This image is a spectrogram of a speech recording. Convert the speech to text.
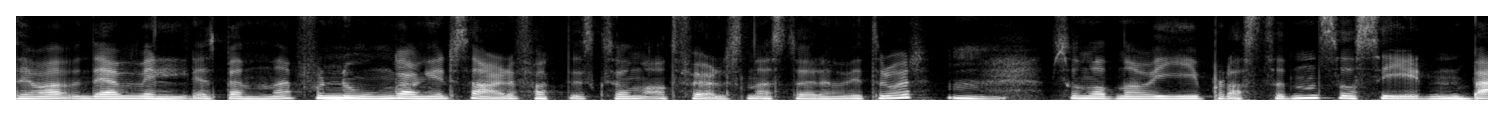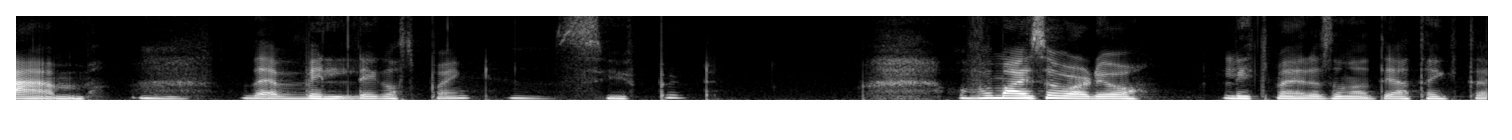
Det, var, det er veldig spennende. For noen ganger så er det faktisk sånn at følelsen er større enn vi tror. Mm. Sånn at når vi gir plass til den, så sier den bam. Mm. Det er et veldig godt poeng. Mm. Supert. Og for meg så var det jo litt mer sånn at jeg tenkte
